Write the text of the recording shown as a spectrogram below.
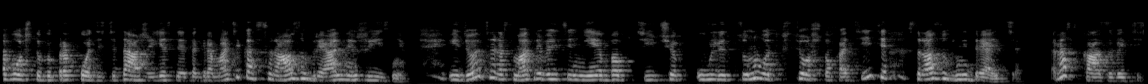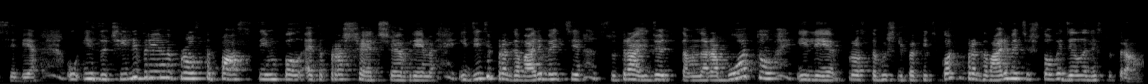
того, что вы проходите, даже если это грамматика, сразу в реальной жизни. Идете, рассматриваете небо, птичек, улицу, ну вот все, что хотите, сразу внедряйте рассказывайте себе. Изучили время просто past simple, это прошедшее время. Идите, проговаривайте, с утра идете там на работу или просто вышли попить кофе, проговаривайте, что вы делали с утра.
